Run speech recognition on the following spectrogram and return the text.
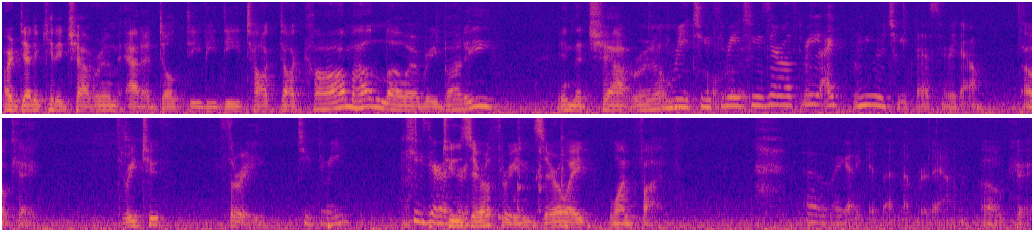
our dedicated chat room at adultdvdtalk.com. Hello, everybody in the chat room. Three two three two zero three. I let me retweet this. Here we go. Okay. 323 Two three two zero three. 203 0815. Oh, I gotta get that number down. Okay.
